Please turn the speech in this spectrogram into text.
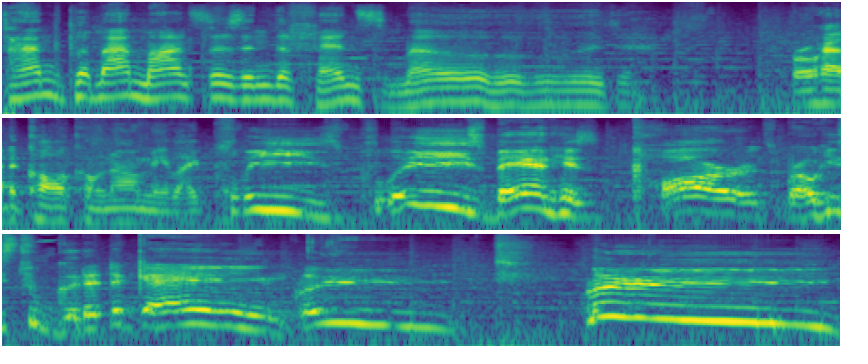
time to put my monsters in defense mode. Bro had to call Konami like, please, please ban his cards, bro. He's too good at the game. Please, please.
